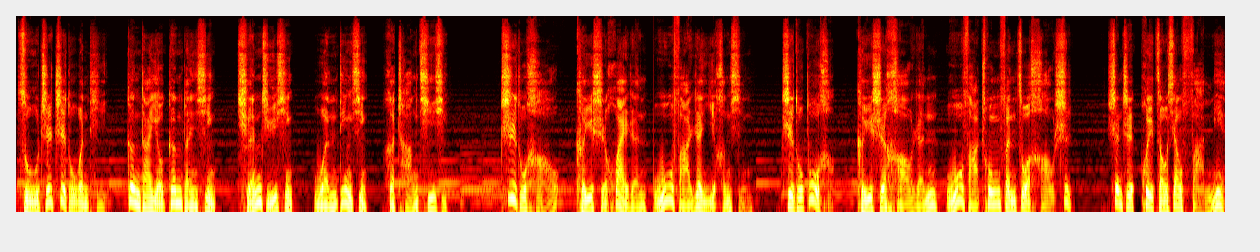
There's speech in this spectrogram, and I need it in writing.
组织制度问题更带有根本性、全局性、稳定性和长期性。制度好。可以使坏人无法任意横行，制度不好可以使好人无法充分做好事，甚至会走向反面。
